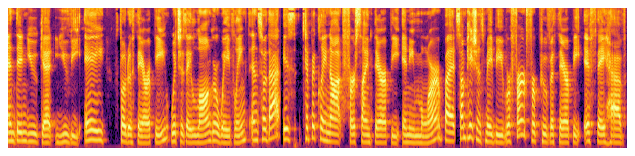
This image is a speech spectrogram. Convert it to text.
and then you get UVA phototherapy, which is a longer wavelength. And so that is typically not first line therapy anymore, but some patients may be referred for PUVA therapy if they have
